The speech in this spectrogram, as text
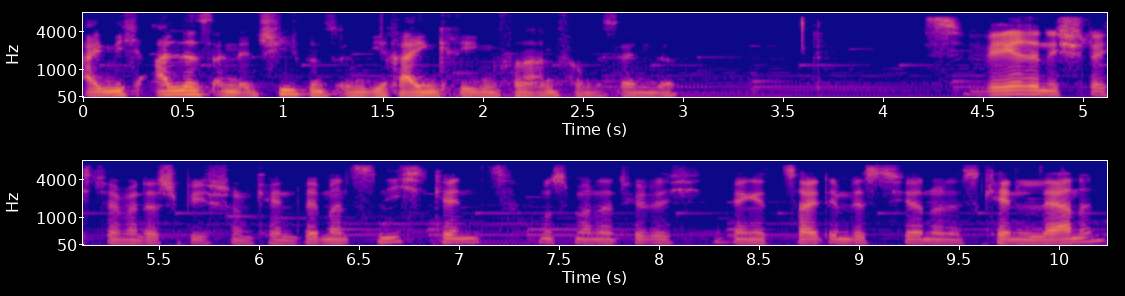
eigentlich alles an Achievements irgendwie reinkriegen von Anfang bis Ende. Es wäre nicht schlecht, wenn man das Spiel schon kennt. Wenn man es nicht kennt, muss man natürlich eine Menge Zeit investieren und es kennenlernen.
